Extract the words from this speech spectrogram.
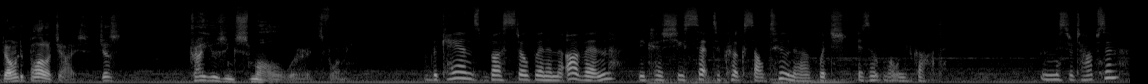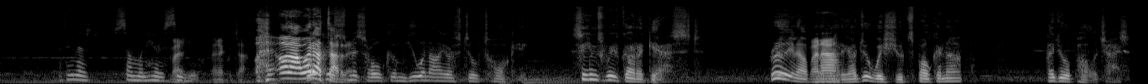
Don't apologize. Just try using small words for me. The cans bust open in the oven because she's set to cook saltuna, which isn't what we've got. Mr. Thompson? I think there's someone here to see you. ven a escuchar. Hola, buenas tardes. Miss Holcomb, you and I are still talking. Seems we've got a guest. Really now, Buena. I do wish you'd spoken up. I do apologize.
